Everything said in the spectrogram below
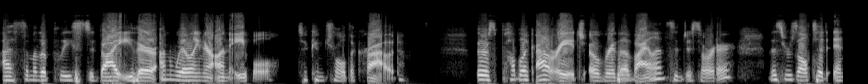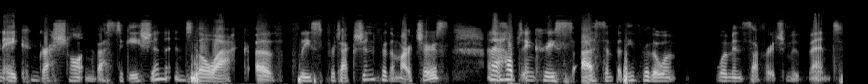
uh, some of the police stood by either unwilling or unable to control the crowd. There was public outrage over the violence and disorder. This resulted in a congressional investigation into the lack of police protection for the marchers, and it helped increase uh, sympathy for the women's suffrage movement.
